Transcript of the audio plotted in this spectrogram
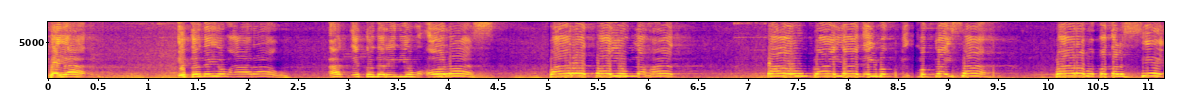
Kaya, ito na yung araw at ito na rin yung oras para tayong lahat, taong bayan ay mag, magkaisa para mapatalsik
